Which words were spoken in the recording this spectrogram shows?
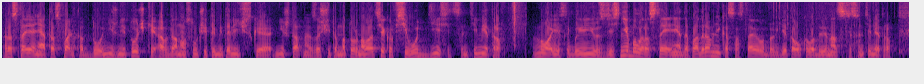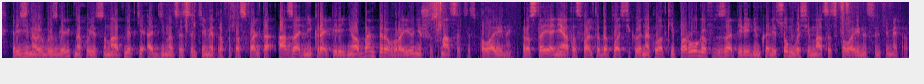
Расстояние от асфальта до нижней точки, а в данном случае это металлическая нештатная защита моторного отсека, всего 10 сантиметров. Ну а если бы ее здесь не было, расстояние до подрамника составило бы где-то около 12 сантиметров. Резиновый брызговик находится на отметке 11 сантиметров от асфальта, а задний край переднего бампера в районе 16,5. Расстояние от асфальта до пластиковой накладки порогов за передним колесом 18,5 сантиметров.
